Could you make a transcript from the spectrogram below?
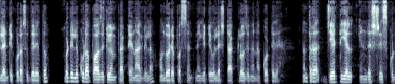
ಎಲ್ ಎನ್ ಟಿ ಕೂಡ ಸುದ್ದಿಲಿತ್ತು ಬಟ್ ಇಲ್ಲಿ ಕೂಡ ಪಾಸಿಟಿವ್ ಇಂಪ್ಯಾಕ್ಟ್ ಏನಾಗಲಿಲ್ಲ. ಒಂದೂವರೆ ಪರ್ಸೆಂಟ್ ನೆಗೆಟಿವ್ ಅಲ್ಲೇ ಸ್ಟಾಕ್ ಕ್ಲೋಸಿಂಗ್ ಅನ್ನ ಕೊಟ್ಟಿದೆ. ನಂತರ ಜೆ ಟಿ ಎಲ್ ಇಂಡಸ್ಟ್ರೀಸ್ ಕೂಡ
